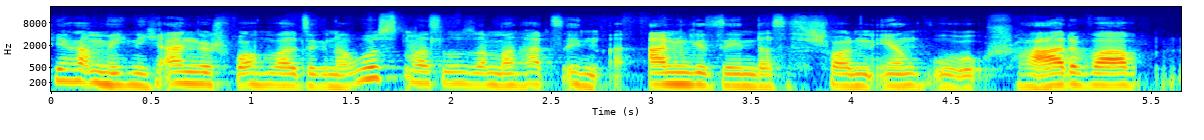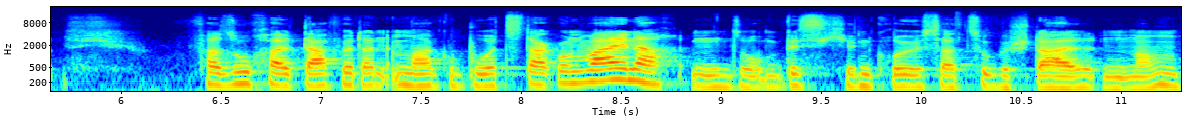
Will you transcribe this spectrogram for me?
Die haben mich nicht angesprochen, weil sie genau wussten, was los ist. Man hat es ihnen angesehen, dass es schon irgendwo schade war. Ich versuche halt dafür dann immer Geburtstag und Weihnachten so ein bisschen größer zu gestalten. Ne?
